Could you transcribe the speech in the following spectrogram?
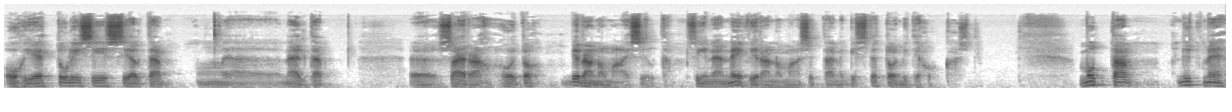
ohjeet tuli siis sieltä näiltä sairaanhoitoviranomaisilta. Siinä ne viranomaiset ainakin sitten toimi tehokkaasti. Mutta nyt me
